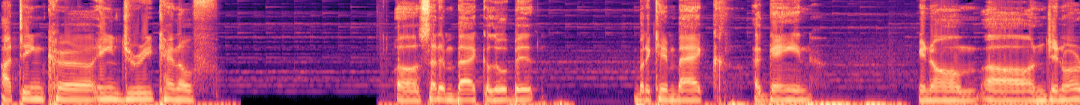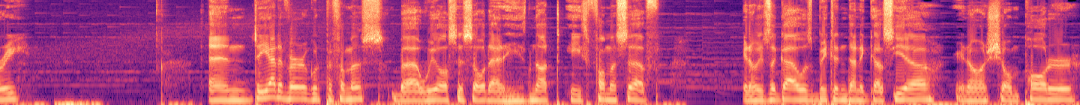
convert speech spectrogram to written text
I think uh, injury kind of uh, set him back a little bit, but he came back again, you know, um, uh, in January. And they had a very good performance, but we also saw that he's not his former self. You know, he's a guy who's beaten Danny Garcia, you know, Shawn Porter,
